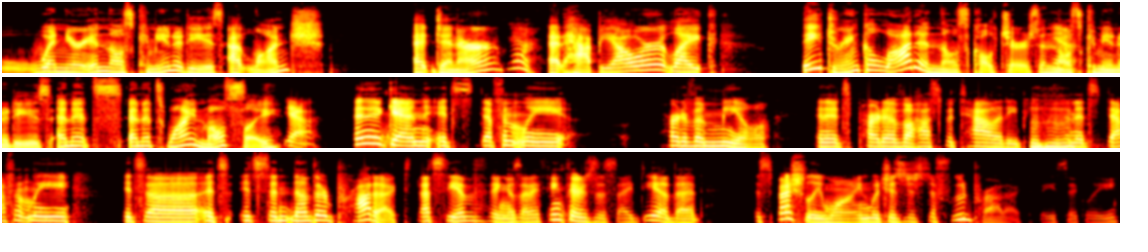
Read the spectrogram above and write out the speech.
when you're in those communities at lunch, at dinner, Yeah. at happy hour. Like they drink a lot in those cultures in Yeah. those communities, and it's and it's wine mostly. yeah. And again, it's definitely part of a meal and it's part of a hospitality piece Mhm. and it's definitely it's a it's it's another product. That's the other thing is that I think there's this idea that especially wine, which is just a food product basically,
